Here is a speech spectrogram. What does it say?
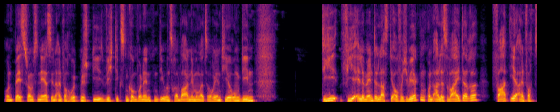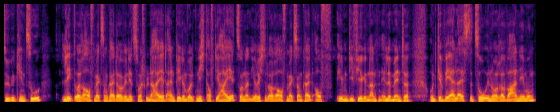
Und Bassdrum, Snare sind einfach rhythmisch die wichtigsten Komponenten, die unserer Wahrnehmung als Orientierung dienen. Die vier Elemente lasst ihr auf euch wirken und alles weitere fahrt ihr einfach zügig hinzu, legt eure Aufmerksamkeit, aber wenn ihr jetzt zum Beispiel eine Hi-Hat einpegeln wollt, nicht auf die Hi-Hat, sondern ihr richtet eure Aufmerksamkeit auf eben die vier genannten Elemente und gewährleistet so in eurer Wahrnehmung,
